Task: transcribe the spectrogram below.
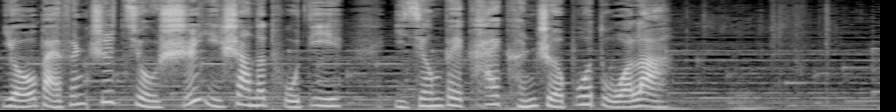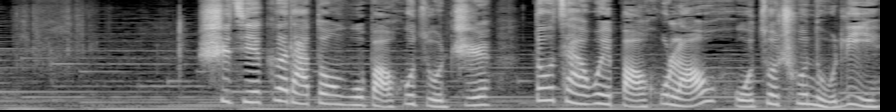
有百分之九十以上的土地已经被开垦者剥夺了。世界各大动物保护组织都在为保护老虎做出努力，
